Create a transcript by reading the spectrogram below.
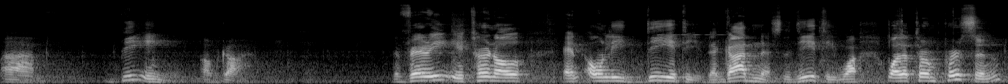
um, being of God, the very eternal and only deity, the Godness, the deity. While, while the term person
